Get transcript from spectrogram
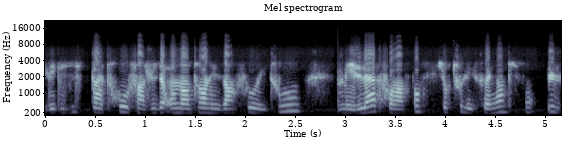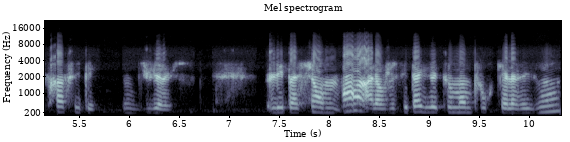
il n'existe pas trop. Enfin, je veux dire, on entend les infos et tout, mais là, pour l'instant, c'est surtout les soignants qui sont ultra flippés du virus les patients non. Alors, je ne sais pas exactement pour quelle raison.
